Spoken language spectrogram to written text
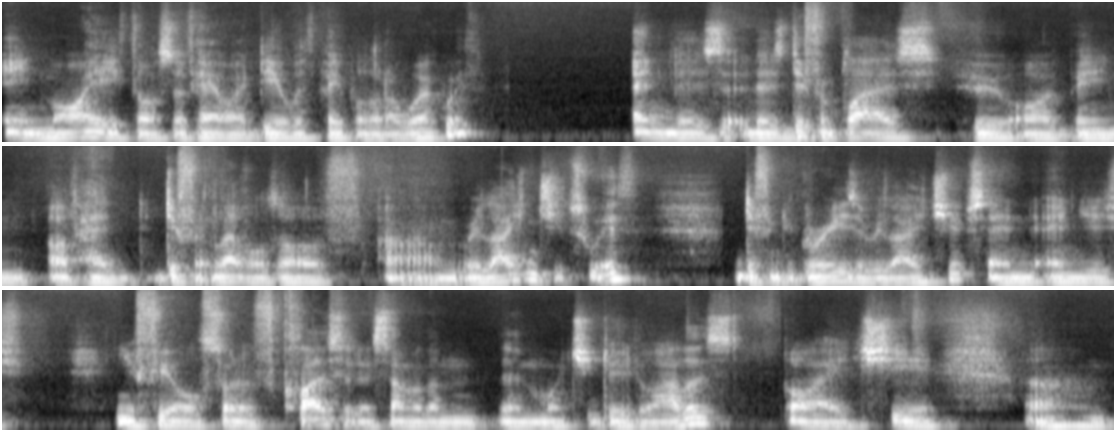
in my ethos of how I deal with people that I work with and there's there's different players who I've been I've had different levels of um, relationships with, different degrees of relationships, and and you you feel sort of closer to some of them than what you do to others by sheer um,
